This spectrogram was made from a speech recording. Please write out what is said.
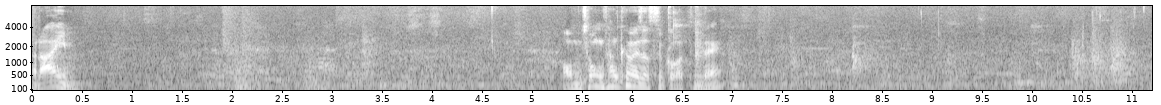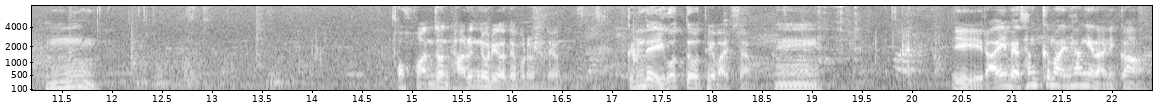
라임 엄청 상큼해졌을 것 같은데 음. 어, 완전 다른 요리가 돼버렸는데요 근데 이것도 되게 맛있어요 음. 이 라임의 상큼한 향이 나니까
